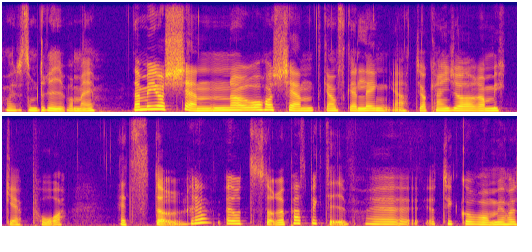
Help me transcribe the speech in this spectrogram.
vad är det som driver mig? Nej, men jag känner och har känt ganska länge att jag kan göra mycket på ett större, ett större perspektiv. Eh, jag tycker om, jag har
